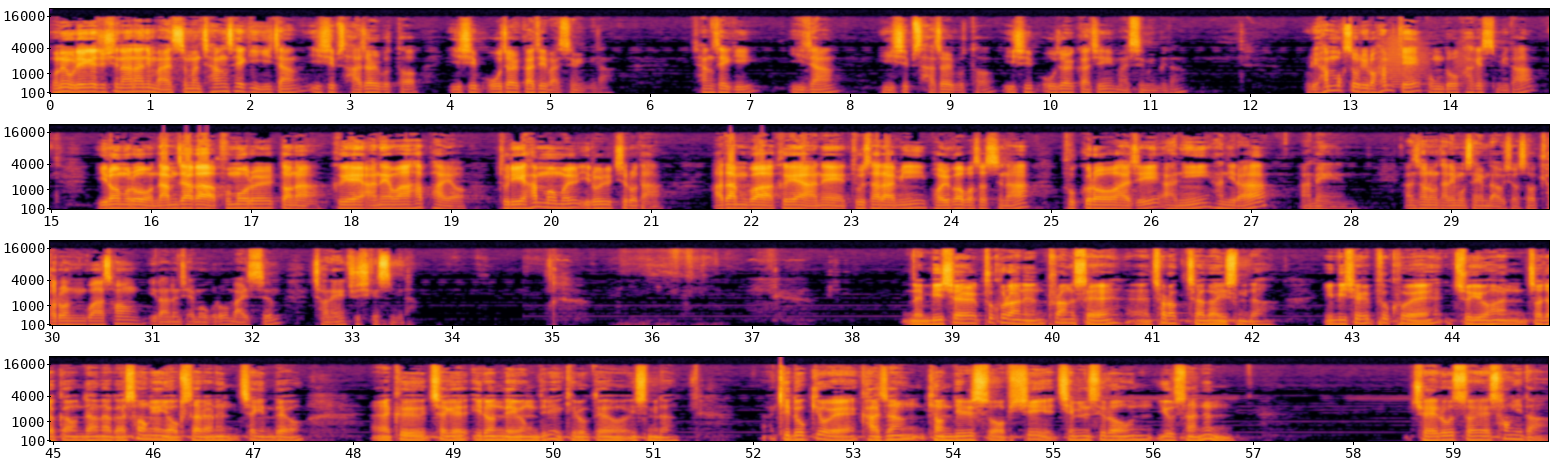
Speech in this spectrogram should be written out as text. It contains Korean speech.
오늘 우리에게 주신 하나님 말씀은 창세기 2장 24절부터 25절까지의 말씀입니다. 창세기 2장 24절부터 25절까지 말씀입니다. 우리 한 목소리로 함께 봉독하겠습니다. 이러므로 남자가 부모를 떠나 그의 아내와 합하여 둘이 한 몸을 이룰지로다. 아담과 그의 아내 두 사람이 벌거벗었으나 부끄러워하지 아니하니라. 아멘. 안선홍 담임 목사님 나오셔서 결혼과 성이라는 제목으로 말씀 전해 주시겠습니다. 네, 미셸 푸쿠라는 프랑스의 철학자가 있습니다. 이 미셸 푸쿠의 주요한 저작 가운데 하나가 성의 역사라는 책인데요. 그 책에 이런 내용들이 기록되어 있습니다. 기독교의 가장 견딜 수 없이 짐스러운 유산은 죄로서의 성이다.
